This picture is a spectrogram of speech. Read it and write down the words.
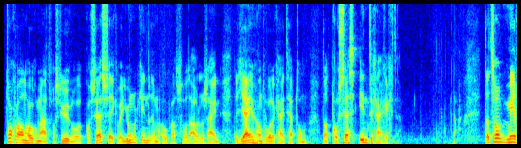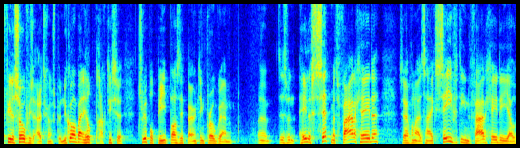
toch wel een hoge mate van sturing op het proces, zeker bij jonge kinderen, maar ook als ze wat ouder zijn, dat jij een verantwoordelijkheid hebt om dat proces in te gaan richten. Nou, dat is wel meer filosofisch uitgangspunt. Nu komen we bij een heel praktische Triple P, Positive Parenting Program. Uh, het is een hele set met vaardigheden zeggen van nou, zijn eigenlijk 17 vaardigheden in jouw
